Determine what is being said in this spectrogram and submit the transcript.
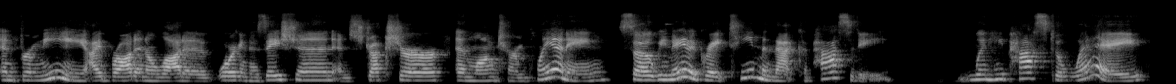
And for me, I brought in a lot of organization and structure and long term planning. So we made a great team in that capacity. When he passed away,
